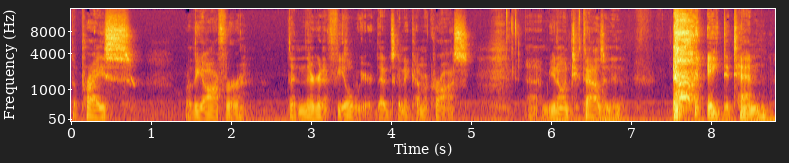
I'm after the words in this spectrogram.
the price or the offer, then they're going to feel weird that it's going to come across. Um, you know, in 2008 to 10,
